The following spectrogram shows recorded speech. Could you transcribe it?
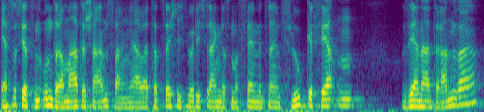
Ja, es ist jetzt ein undramatischer Anfang, ne? aber tatsächlich würde ich sagen, dass Marcel mit seinen Fluggefährten sehr nah dran war,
